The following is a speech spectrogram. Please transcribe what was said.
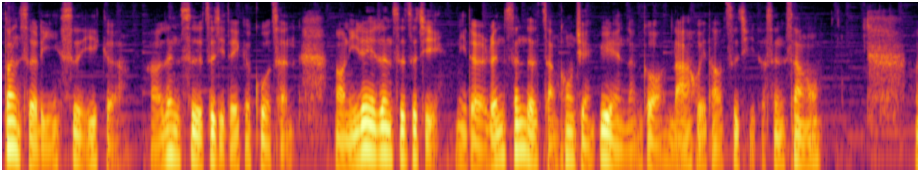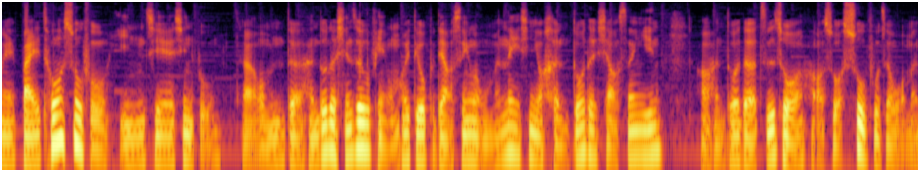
断舍离是一个啊认识自己的一个过程。啊，你越认识自己，你的人生的掌控权越能够拿回到自己的身上哦。OK，摆脱束缚，迎接幸福。啊，我们的很多的闲置物品我们会丢不掉，是因为我们内心有很多的小声音，啊，很多的执着，啊，所束缚着我们。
